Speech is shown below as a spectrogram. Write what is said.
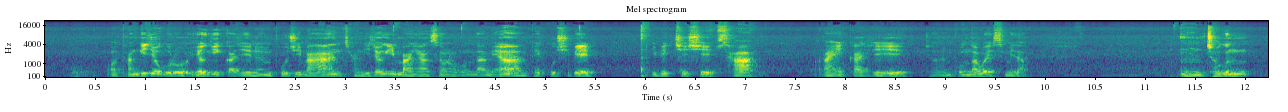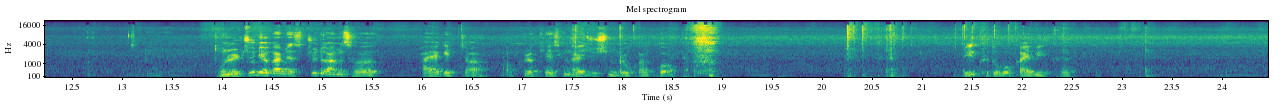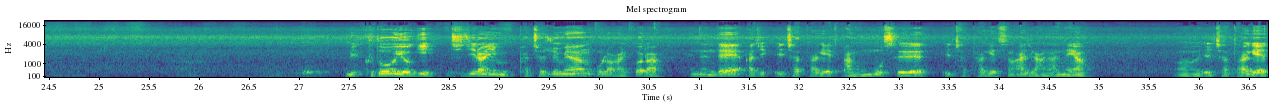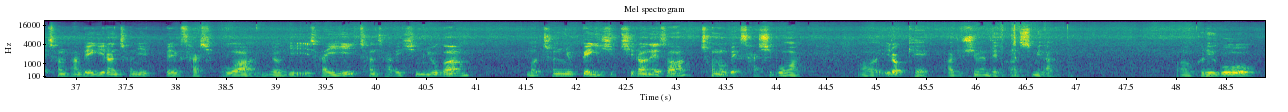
어, 단기적으로 여기까지는 보지만 장기적인 방향성으로 본다면 191, 274 라인까지 저는 본다고 했습니다. 음, 적은 돈을 줄여가면서 줄여가면서 봐야겠죠. 어, 그렇게 생각해 주시면 좋을 것 같고 밀크도 볼까요, 밀크? 밀크도 여기 지지라인 받쳐주면 올라갈 거라 했는데 아직 1차 타겟 안 모습 1차 타겟은 아직 안 왔네요. 어, 1차 타겟 1301원 1249원 여기 이 사이 1416원 뭐 1627원에서 1545원. 어, 이렇게 봐주시면 될 것 같습니다. 어, 그리고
